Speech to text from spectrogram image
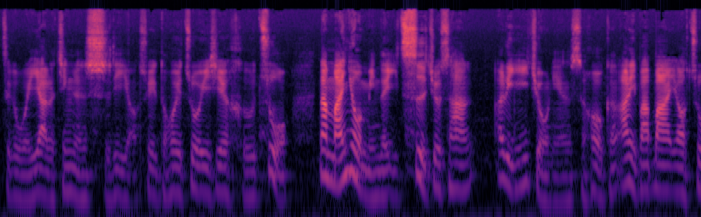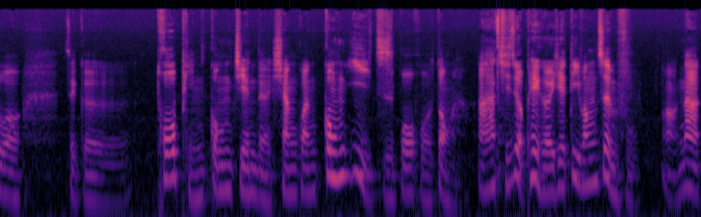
这个维亚的惊人实力哦，所以都会做一些合作。那蛮有名的一次就是他二零一九年的时候，跟阿里巴巴要做这个脱贫攻坚的相关公益直播活动啊啊，其实有配合一些地方政府啊。那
